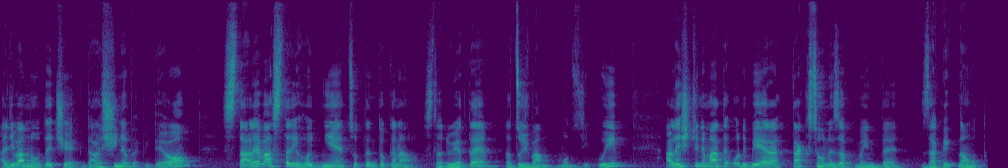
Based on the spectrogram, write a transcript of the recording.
ať vám neuteče další nové video. Stále vás tady hodně, co tento kanál sledujete, za což vám moc děkuji, ale ještě nemáte odběr, tak se ho nezapomeňte zakliknout.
